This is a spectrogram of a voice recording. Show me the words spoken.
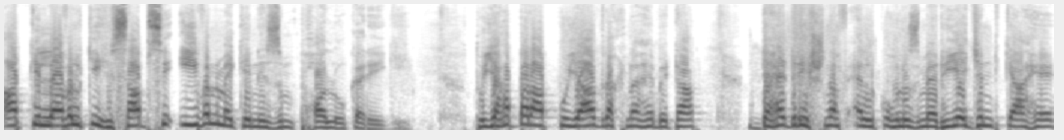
आपके लेवल के हिसाब से इवन मैकेनिज्म फॉलो करेगी। तो यहाँ पर आपको याद रखना है बेटा डेहाइड्रेशन ऑफ़ एल्कोहल्स में रिएजेंट क्या है?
